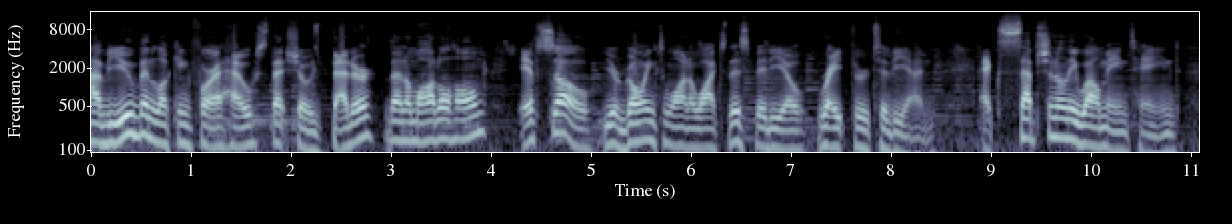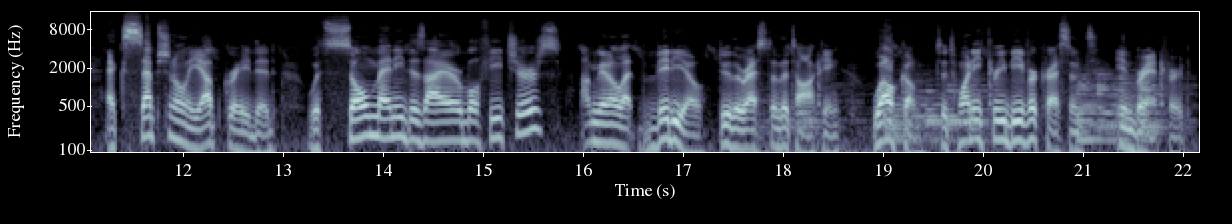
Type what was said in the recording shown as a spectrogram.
Have you been looking for a house that shows better than a model home? If so, you're going to want to watch this video right through to the end. Exceptionally well maintained, exceptionally upgraded, with so many desirable features, I'm gonna let the video do the rest of the talking. Welcome to 23 Beaver Crescent in Brantford.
